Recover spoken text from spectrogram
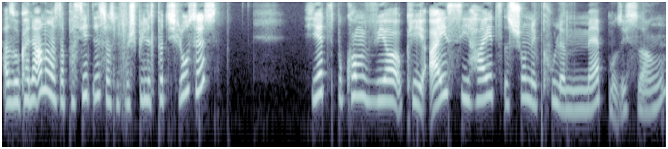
Also keine Ahnung, was da passiert ist, was mit dem Spiel jetzt plötzlich los ist. Jetzt bekommen wir, okay, Icy Heights ist schon eine coole Map, muss ich sagen.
